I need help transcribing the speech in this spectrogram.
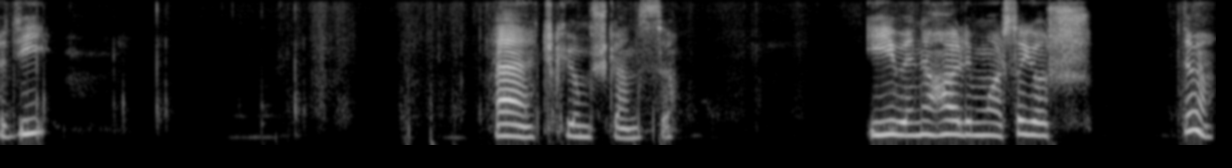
Hadi. He çıkıyormuş kendisi. İyi ve ne halim varsa gör. Değil mi?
